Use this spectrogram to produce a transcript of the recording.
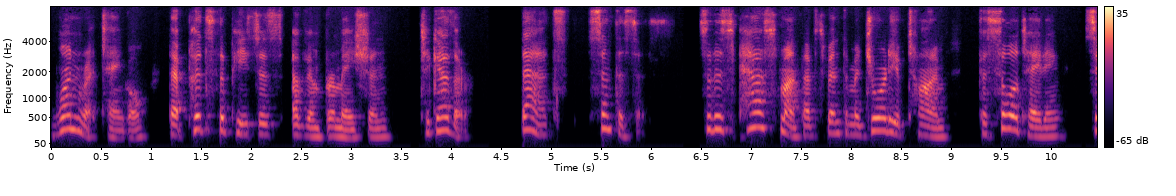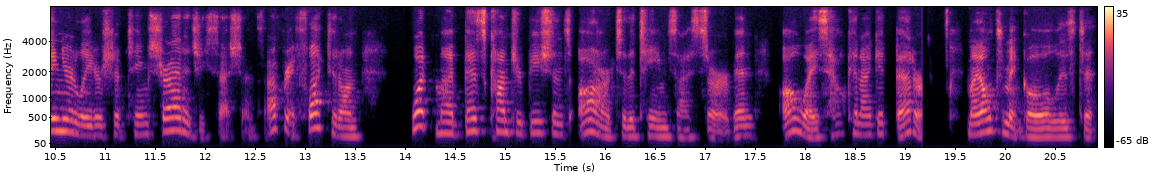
one rectangle that puts the pieces of information together. That's synthesis. So, this past month, I've spent the majority of time facilitating senior leadership team strategy sessions. I've reflected on what my best contributions are to the teams I serve, and always how can I get better. My ultimate goal is to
